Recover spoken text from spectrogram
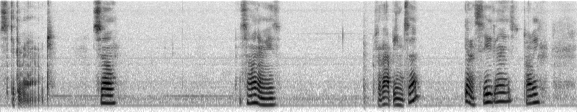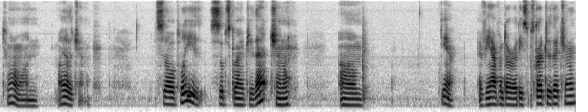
stick around. So, so anyways, for that being said, gonna see you guys probably tomorrow on my other channel. So please subscribe to that channel. Um, yeah, if you haven't already subscribed to that channel,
